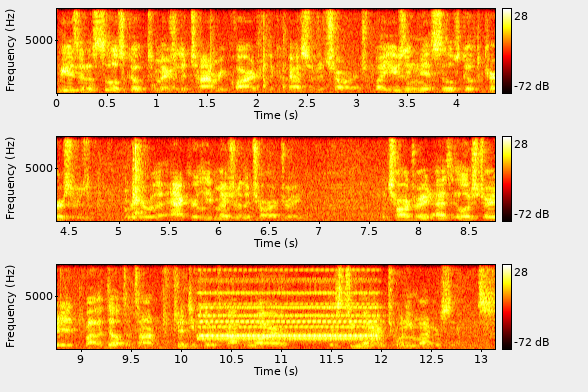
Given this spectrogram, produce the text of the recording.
We used an oscilloscope to measure the time required for the capacitor to charge. By using the oscilloscope cursors, we're able to accurately measure the charge rate. The charge rate, as illustrated by the delta time for 50 foot of copper wire, is 220 microseconds.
